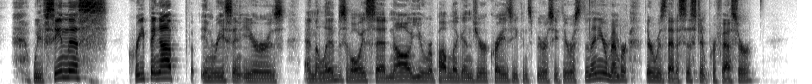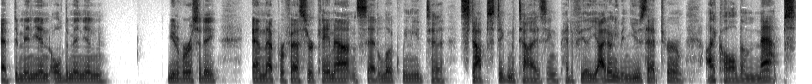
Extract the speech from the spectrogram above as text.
we've seen this creeping up in recent years, and the libs have always said, no, you Republicans, you're crazy conspiracy theorists. And then you remember there was that assistant professor at Dominion, Old Dominion University, and that professor came out and said, look, we need to stop stigmatizing pedophilia. I don't even use that term. I call them MAPS,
